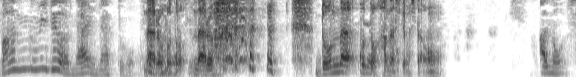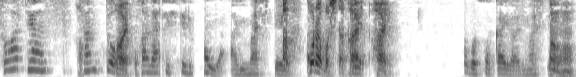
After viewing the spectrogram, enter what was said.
番組ではないなと思います。なるほど。なるほど。どんなことを話してました？うん。あの、ソワちゃんさんとはいお話ししてる回がありまして、あ、コラボした回で。はい。コラボした回がありまして、うんうん。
